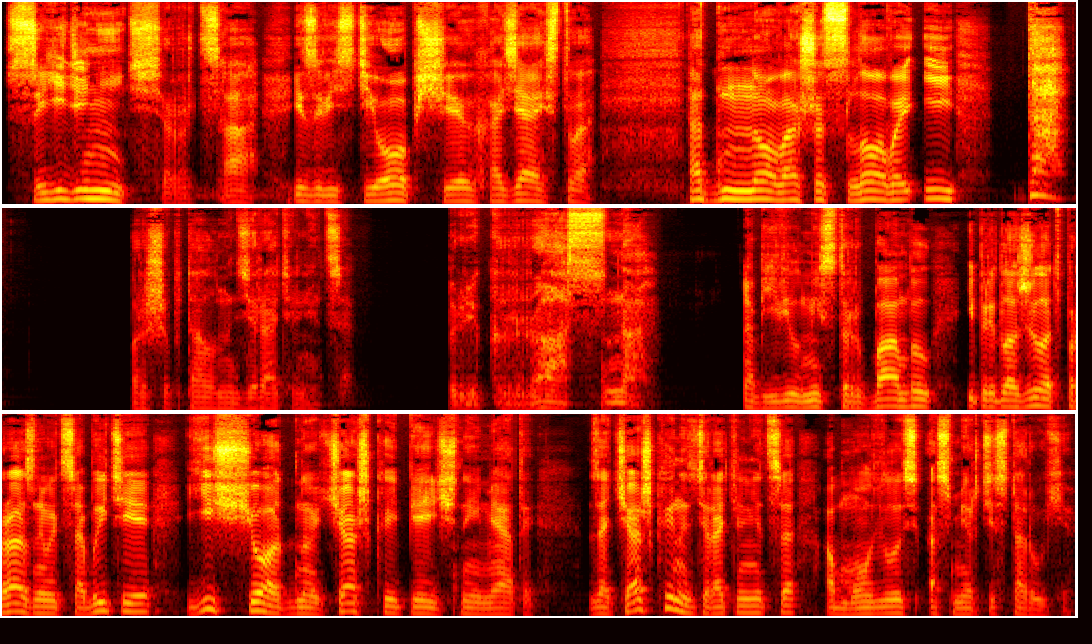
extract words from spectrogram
соединить сердца и завести общее хозяйство. Одно ваше слово и... «Да!» — прошептала надзирательница. «Прекрасно!» — объявил мистер Бамбл и предложил отпраздновать событие еще одной чашкой перечной мяты — за чашкой надзирательница обмолвилась о смерти старухи.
